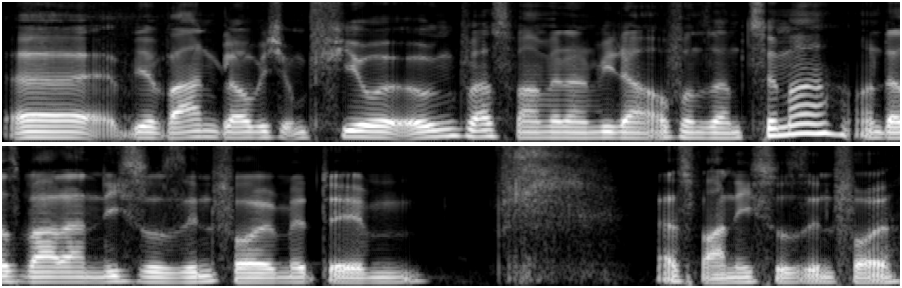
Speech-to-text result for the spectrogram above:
Äh, wir waren, glaube ich, um 4 Uhr irgendwas, waren wir dann wieder auf unserem Zimmer und das war dann nicht so sinnvoll mit dem. Das war nicht so sinnvoll.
